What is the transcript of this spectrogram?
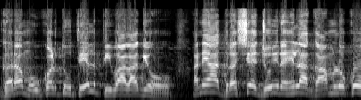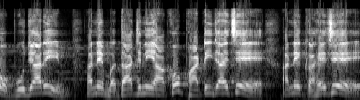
ગરમ ઉકળતું તેલ પીવા લાગ્યો. અને આ દ્રશ્ય જોઈ રહેલા ગામ લોકો પૂજારી અને બધા જની આંખો ફાટી જાય છે. અને કહે છે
